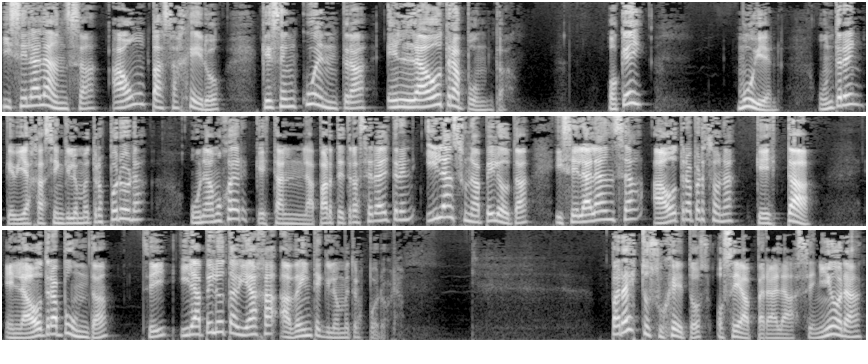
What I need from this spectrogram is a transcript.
y se la lanza a un pasajero que se encuentra en la otra punta. ¿Ok? Muy bien. Un tren que viaja a 100 km por hora, una mujer que está en la parte trasera del tren y lanza una pelota y se la lanza a otra persona que está en la otra punta, ¿sí? Y la pelota viaja a 20 km por hora. Para estos sujetos, o sea, para la señora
